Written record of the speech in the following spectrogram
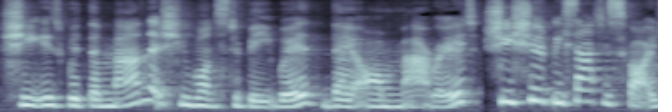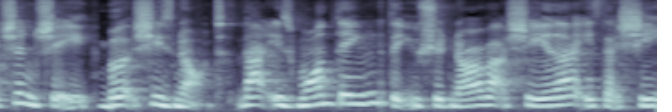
She is with the man that she wants to be with. They are married. She should be satisfied, shouldn't she? But she's not. That is one thing that you should know about Sheila is that she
